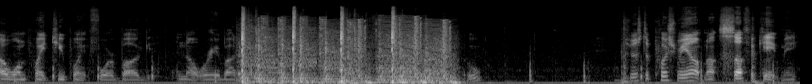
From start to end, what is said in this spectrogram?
a 1.2.4 bug and not worry about it for now. Ooh. Supposed to push me up, not suffocate me.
